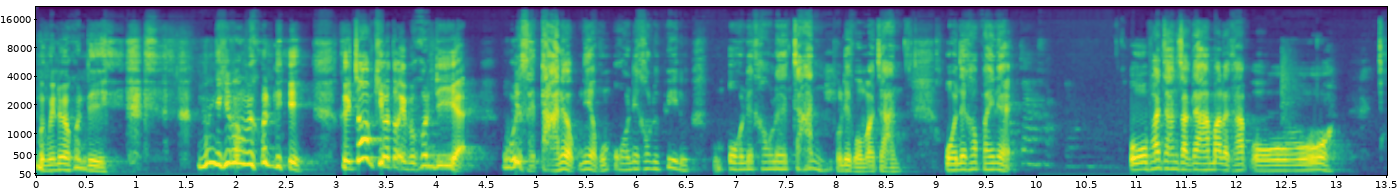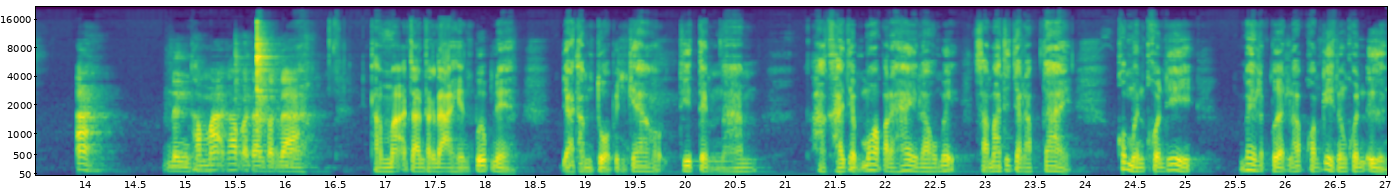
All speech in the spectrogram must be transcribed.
มึงไม่ได้เป็นคนดี มึงอย่าคิดว่ามึงเป็นคนดี คือชอบคิดว่าตัวเองเป็นคนดีอะอุ้ยสายตาเนี่ยแบบเนี่ยผมโอนให้เขาเลยพี่ผมโอนให้เขาเลยอาจารย์ผมเรียกผมว่าอาจารย์ โอนให้เขาไปเนี่ยอาจารย์สักดาโอ้พระอาจารย์ศักดามาเลยครับ โอ้อะหนึ่งธรรมะครับ อาจารย์ศักดา ธรรมะอาจารย์ศักดาเห็นปุ๊บเนี่ยอย่าทำตัวเป็นแก้วที่เต็มน้ำหากใครจะมอบอะไรให้เราไม่สามารถที่จะรับได้ ก็เหมือนคนที่ไม่เปิดรับความคิดเห็นของคนอื่น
